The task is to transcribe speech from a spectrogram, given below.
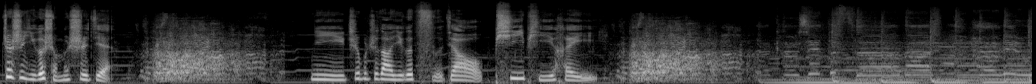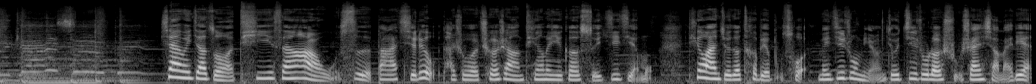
这是一个什么事件？你知不知道一个词叫“批皮黑”？下一位叫做 T 三二五四八七六，他说车上听了一个随机节目，听完觉得特别不错，没记住名就记住了蜀山小卖店，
